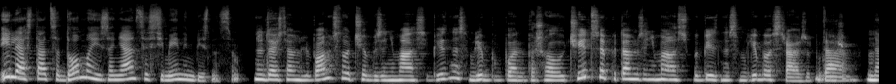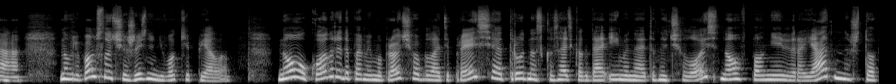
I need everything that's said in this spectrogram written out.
или остаться остаться дома и заняться семейным бизнесом. Ну, то есть он в любом случае бы занимался бизнесом, либо бы он пошел учиться, потом занимался бы бизнесом, либо сразу. Да, mm-hmm. да. Но в любом случае жизнь у него кипела. Но у Конрада, помимо прочего, была депрессия. Трудно сказать, когда именно это началось, но вполне вероятно, что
